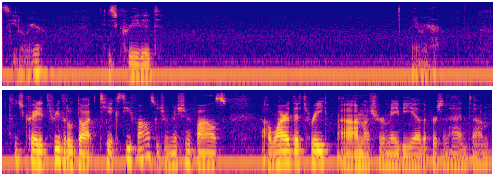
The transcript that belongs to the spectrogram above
see it over here. It is created, there we are. So it's created three little .txt files, which are mission files. Uh, why are there three? Uh, I'm not sure. Maybe uh, the person had, um,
